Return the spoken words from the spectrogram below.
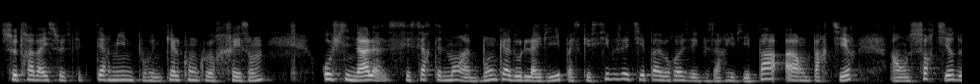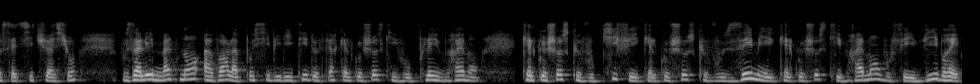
Ce travail se termine pour une quelconque raison au final, c'est certainement un bon cadeau de la vie parce que si vous n'étiez pas heureuse et que vous n'arriviez pas à en partir, à en sortir de cette situation, vous allez maintenant avoir la possibilité de faire quelque chose qui vous plaît vraiment, quelque chose que vous kiffez, quelque chose que vous aimez, quelque chose qui vraiment vous fait vibrer.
